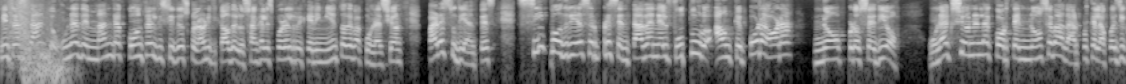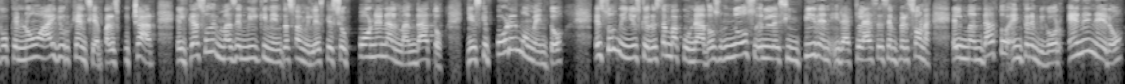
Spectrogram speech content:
Mientras tanto, una demanda contra el Distrito Escolar Unificado de Los Ángeles por el requerimiento de vacunación para estudiantes sí podría ser presentada en el futuro, aunque por ahora no procedió. Una acción en la Corte no se va a dar porque la juez dijo que no hay urgencia para escuchar el caso de más de 1.500 familias que se oponen al mandato. Y es que por el momento, estos niños que no están vacunados no les impiden ir a clases en persona. El mandato entra en vigor en enero.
